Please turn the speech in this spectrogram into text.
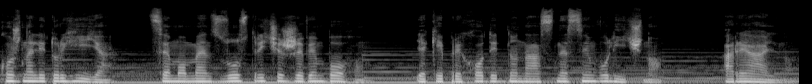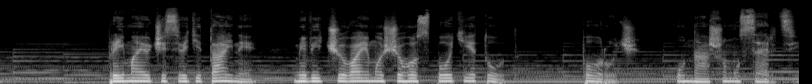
Кожна літургія це момент зустрічі з живим Богом, який приходить до нас не символічно, а реально. Приймаючи святі тайни, ми відчуваємо, що Господь є тут, поруч, у нашому серці.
